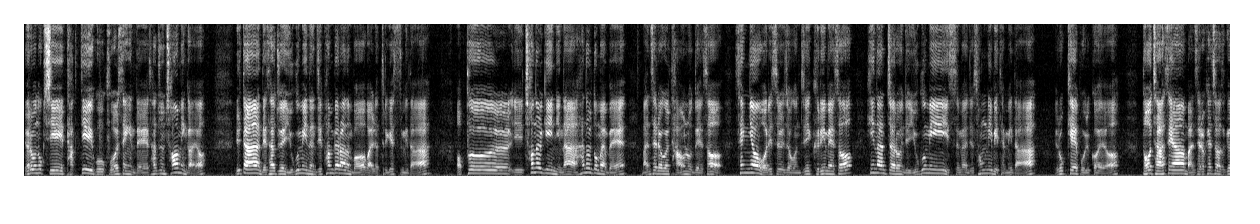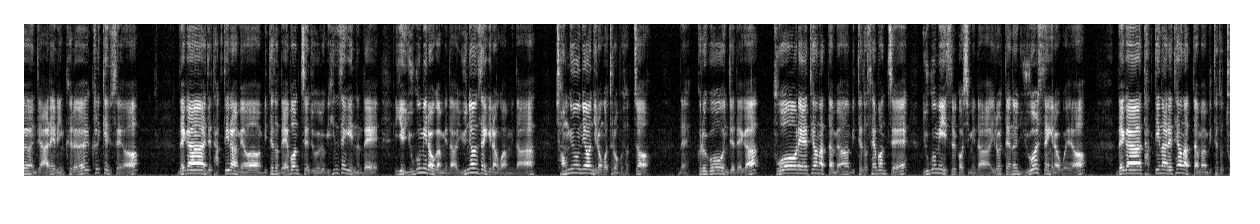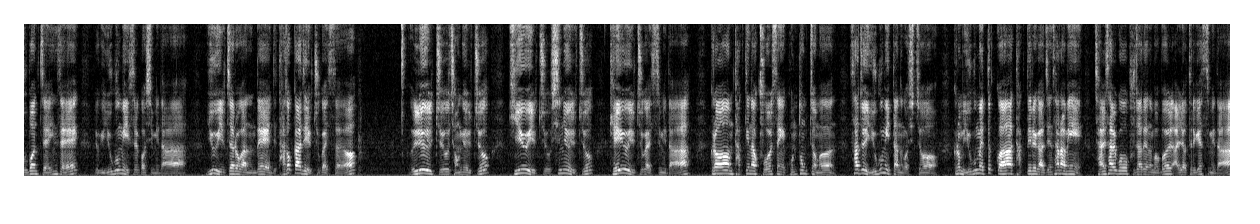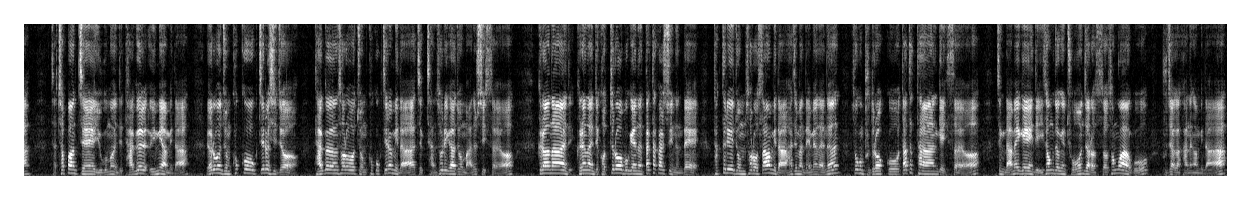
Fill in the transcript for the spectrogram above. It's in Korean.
여러분 혹시 닭띠이고 9월생인데 사주는 처음인가요? 일단 내 사주에 유금이 있는지 판별하는 법 알려드리겠습니다. 어플 이 천을기인이나 하늘도맵에 만세력을 다운로드해서 생년 월일을 적은 지 그림에서 흰 한자로 이제 유금이 있으면 이제 성립이 됩니다. 이렇게 보일 거예요. 더 자세한 만세력 해석은 이제 아래 링크를 클릭해 주세요. 내가 이제 닭띠라면 밑에서 네 번째 줄 여기 흰색이 있는데 이게 유금이라고 합니다. 유년색이라고 합니다. 정유년 이런 거 들어보셨죠? 네. 그리고 이제 내가 9월에 태어났다면 밑에서 세 번째 유금이 있을 것입니다. 이럴 때는 6월생이라고 해요. 내가 닭띠날에 태어났다면 밑에서 두 번째 흰색 여기 유금이 있을 것입니다. 유일자로 가는데 이제 다섯 가지 일주가 있어요. 을류일주, 정유일주, 기유일주, 신유일주, 개유일주가 있습니다. 그럼 닭띠나 9월생의 공통점은 사주에 유금이 있다는 것이죠. 그럼 유금의 뜻과 닭띠를 가진 사람이 잘 살고 부자 되는 법을 알려드리겠습니다. 자, 첫 번째 유금은 이제 닭을 의미합니다. 여러분 좀 콕콕 찌르시죠? 닭은 서로 좀 콕콕 찌릅니다. 즉 잔소리가 좀 많을 수 있어요. 그러나 그러나 이제 겉으로 보기에는 딱딱할 수 있는데 닭들이 좀 서로 싸웁니다. 하지만 내면에는 속은 부드럽고 따뜻한 게 있어요. 즉 남에게 이제 이성적인 조언자로서 성공하고 부자가 가능합니다.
